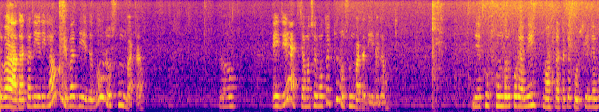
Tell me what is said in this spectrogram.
এবার আদাটা দিয়ে দিলাম, এবার দিয়ে দেবো রসুন বাটা। তো এই যে এক চামচের মতো একটু রসুন বাটা দিয়ে দিলাম। দিয়ে খুব সুন্দর করে আমি মশলাটাকে কষিয়ে নেব।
